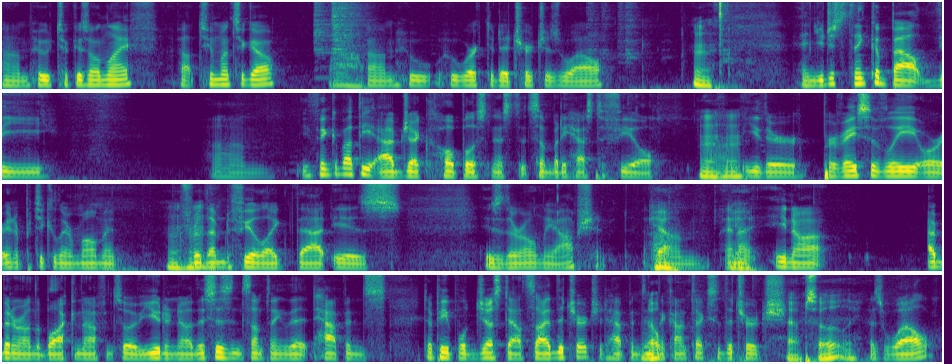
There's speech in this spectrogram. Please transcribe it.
um, who took his own life about two months ago. Um, who who worked at a church as well. And you just think about the, um, you think about the abject hopelessness that somebody has to feel, um, either pervasively or in a particular moment, for them to feel like that is is their only option. Yeah. Um, and Yeah. I, you know, I've been around the block enough, and so have you to know this isn't something that happens to people just outside the church. It happens in the context of the church Absolutely. as well.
